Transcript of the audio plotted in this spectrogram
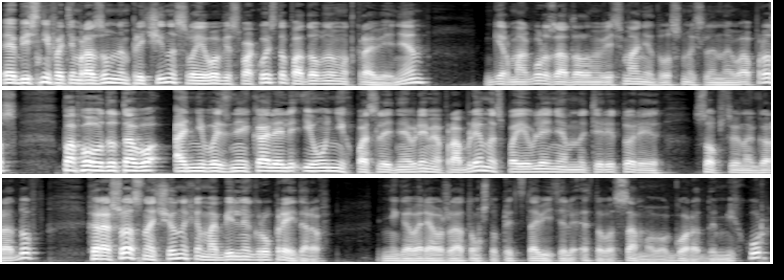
и объяснив этим разумным причины своего беспокойства подобным откровением, Гермогур задал им весьма недвусмысленный вопрос по поводу того, а не возникали ли и у них в последнее время проблемы с появлением на территории собственных городов хорошо оснащенных и мобильных групп рейдеров, не говоря уже о том, что представители этого самого города Михур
